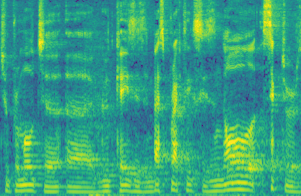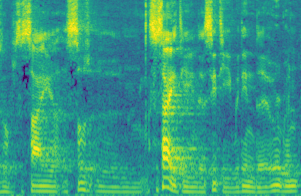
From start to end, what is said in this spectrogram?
to promote uh, uh good cases and best practices in all sectors of society, uh, so, um, society in the city within the urban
